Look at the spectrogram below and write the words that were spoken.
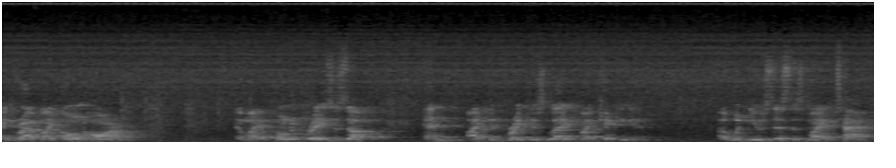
and grab my own arm. And my opponent raises up and I can break his leg by kicking it. I wouldn't use this as my attack.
